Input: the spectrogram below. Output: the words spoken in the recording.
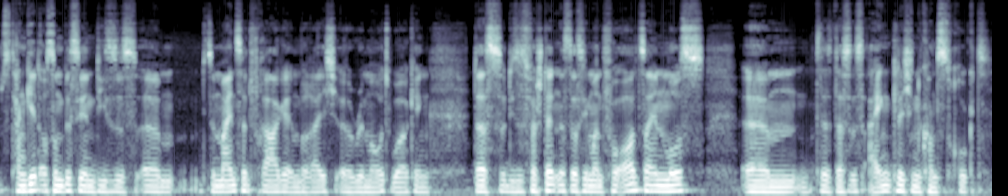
es tangiert auch so ein bisschen dieses, ähm, diese Mindset-Frage im Bereich äh, Remote Working, dass so dieses Verständnis, dass jemand vor Ort sein muss, ähm, das, das ist eigentlich ein Konstrukt.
